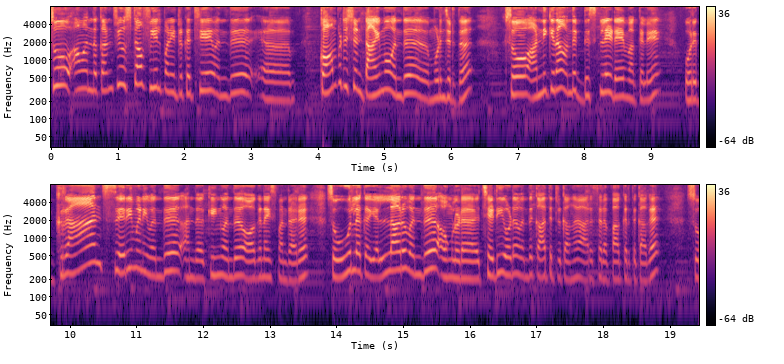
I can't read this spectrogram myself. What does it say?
ஸோ அவன் அந்த கன்ஃபியூஸ்டாக ஃபீல் பண்ணிட்டுருக்கச்சே வந்து காம்படிஷன் டைமும் வந்து முடிஞ்சிடுது. ஸோ அன்றைக்கி தான் வந்து டிஸ்பிளே டே மக்களே. ஒரு கிராண்ட் செரிமனி வந்து அந்த கிங் வந்து ஆர்கனைஸ் பண்ணுறாரு ஸோ ஊரில் இருக்க எல்லாரும் வந்து அவங்களோட செடியோடு வந்து காத்துட்ருக்காங்க அரசரை பார்க்கறதுக்காக. ஸோ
